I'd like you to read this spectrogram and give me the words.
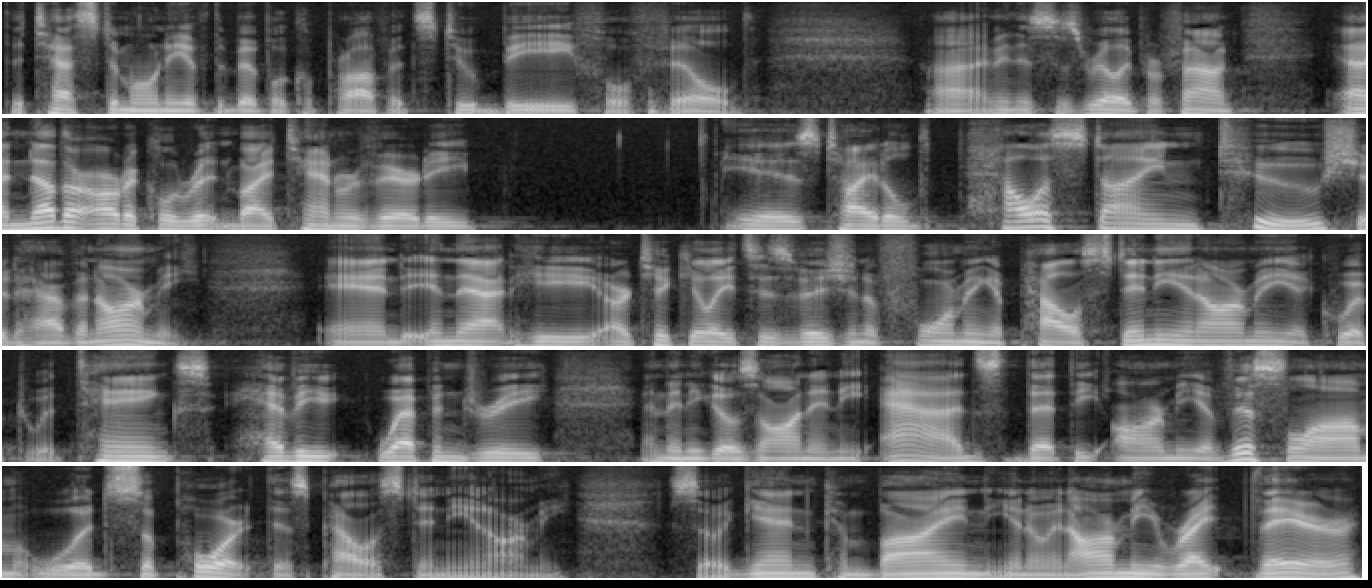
the testimony of the biblical prophets to be fulfilled. Uh, i mean this is really profound. Another article written by Tanriverdi is titled palestine too should have an army and in that, he articulates his vision of forming a Palestinian army equipped with tanks, heavy weaponry, and then he goes on and he adds that the army of Islam would support this Palestinian army. So again, combine you know an army right there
